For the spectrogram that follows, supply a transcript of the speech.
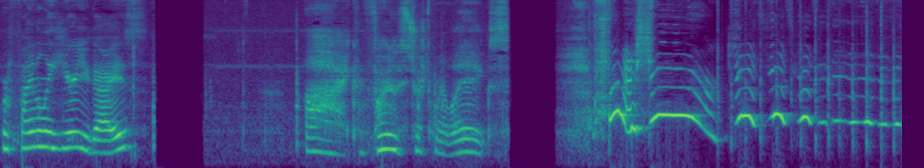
We're finally here, you guys. Ah, I can finally stretch my legs. Yes, yes, yes, yes, yes, yes.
